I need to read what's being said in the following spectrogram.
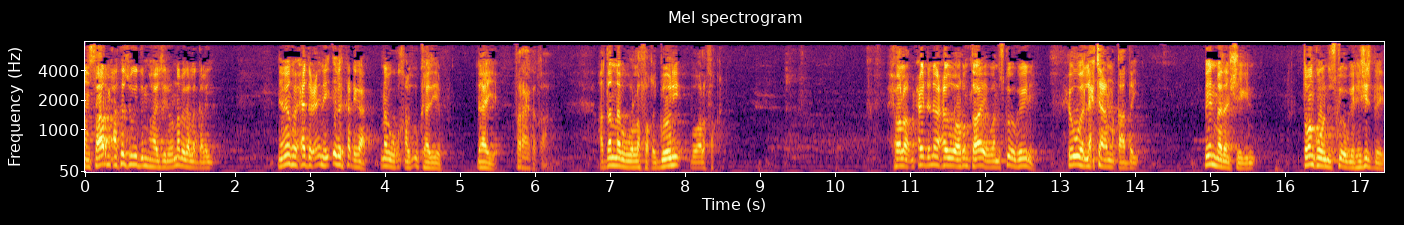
ansaar maxaa ka sugayda muhaajiriin nabiga la galay nimanka waxay dabceen inay eber ka dhigaan. Nabigu u kaadiya daaya faraxa ka qaada haddana nabigu waa la faqay gooni waa la faqay xoola maxay waxaad waa runtaaye waan isku ogeyne xoog lex jacalna qaaday. Been maadan sheegin. Tobanka waan isku ogeyn heshiis bay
